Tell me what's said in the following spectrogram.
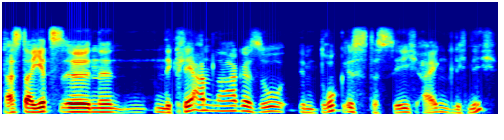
Dass da jetzt äh, eine, eine Kläranlage so im Druck ist, das sehe ich eigentlich nicht.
